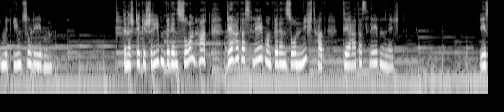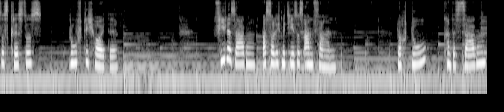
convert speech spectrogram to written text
um mit ihm zu leben. Denn es steht geschrieben, wer den Sohn hat, der hat das Leben und wer den Sohn nicht hat, der hat das Leben nicht. Jesus Christus ruft dich heute. Viele sagen, was soll ich mit Jesus anfangen? Doch du könntest sagen,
